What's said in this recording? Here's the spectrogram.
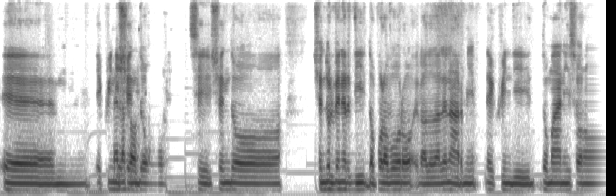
e, ehm, e quindi scendo, sì, scendo, scendo, il venerdì dopo lavoro e vado ad allenarmi e quindi domani sono,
